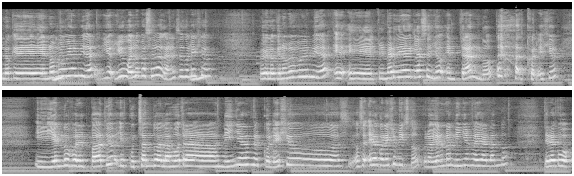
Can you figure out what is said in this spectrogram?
lo que no me voy a olvidar, yo, yo igual lo pasé bacán en ese colegio, pero lo que no me voy a olvidar, eh, eh, el primer día de clase yo entrando al colegio y yendo por el patio y escuchando a las otras niñas del colegio, o sea, era colegio mixto, pero habían unas niñas ahí hablando. Y era como,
